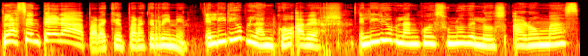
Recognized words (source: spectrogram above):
placentera, para que, para que rime. El lirio blanco, a ver, el lirio blanco es uno de los aromas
